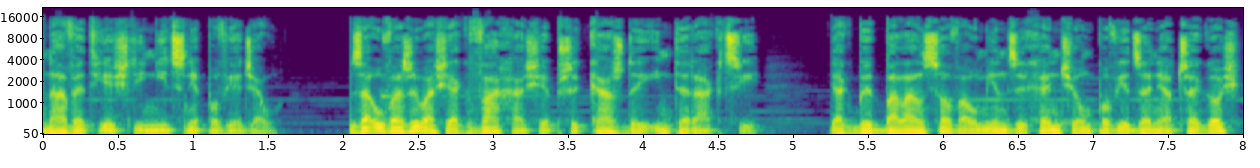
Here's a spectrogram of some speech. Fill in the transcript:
nawet jeśli nic nie powiedział. Zauważyłaś, jak waha się przy każdej interakcji, jakby balansował między chęcią powiedzenia czegoś,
